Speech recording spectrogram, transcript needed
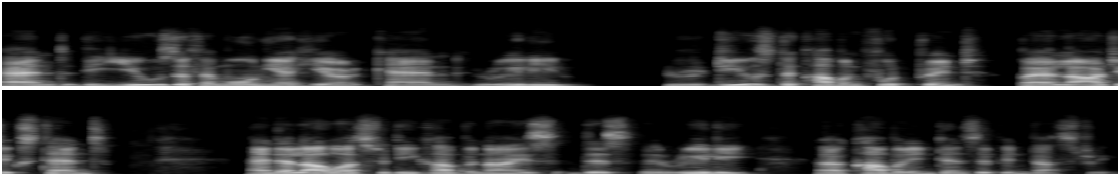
And the use of ammonia here can really reduce the carbon footprint by a large extent and allow us to decarbonize this really uh, carbon intensive industry.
